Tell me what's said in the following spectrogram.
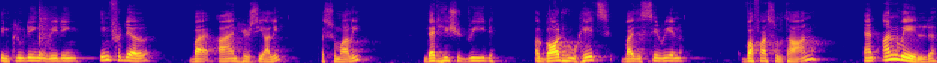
including reading Infidel by Ayaan Hirsi Ali, a Somali, that he should read A God Who Hates by the Syrian Wafa Sultan, and Unveiled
